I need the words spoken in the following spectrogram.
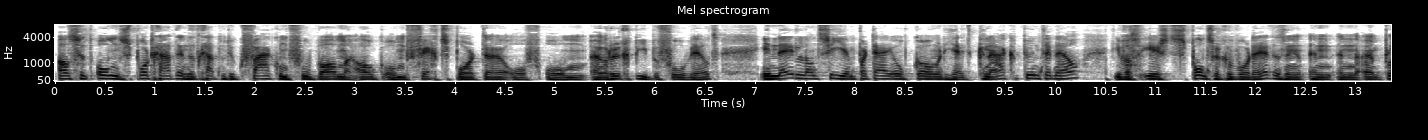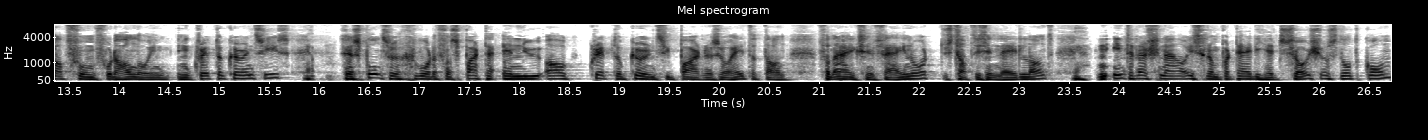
als het om de sport gaat, en het gaat natuurlijk vaak om voetbal, maar ook om vechtsporten of om eh, rugby bijvoorbeeld. In Nederland zie je een partij opkomen die heet Knaken.nl. Die was eerst sponsor geworden. Hè? Dat is een, een, een platform voor de handel in, in cryptocurrencies. Ja. Zijn sponsor geworden van Sparta en nu ook cryptocurrency partner, zo heet dat dan, van Ajax in Feyenoord. Dus dat is in Nederland. Ja. En internationaal is er een partij die heet Socials.com.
